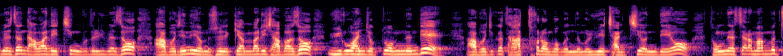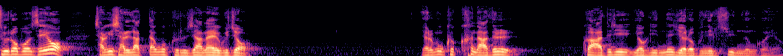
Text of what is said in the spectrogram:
위해서 나와 내 친구들 위해서 아버지는 염소새끼 한 마리 잡아서 위로한 적도 없는데 아버지가 다 털어먹은 놈을 위해 잔치였는데요. 동네 사람 한번 들어보세요. 자기 잘났다고 그러잖아요. 그죠? 여러분 그 큰 아들 그 아들이 여기 있는 여러분일 수 있는 거예요.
